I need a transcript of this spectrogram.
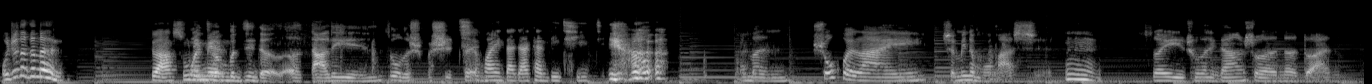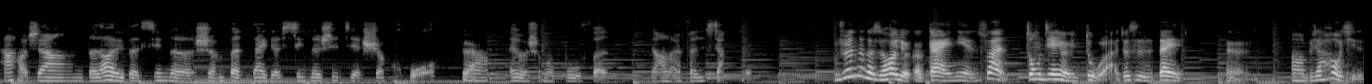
我觉得真的很。对啊，书里面完全不记得了，达利做了什么事情？对，欢迎大家看第七集。我们说回来，《神秘的魔法师》。嗯，所以除了你刚刚说的那段，他好像得到一个新的身份，在一个新的世界生活。对啊，还有什么部分想要来分享的？我觉得那个时候有个概念，算中间有一度啦，就是在嗯。嗯，比较后期，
